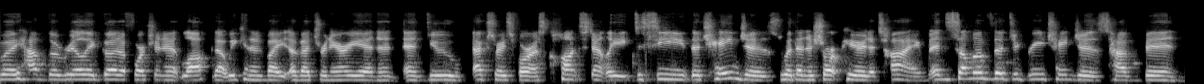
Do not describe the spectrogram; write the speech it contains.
we have the really good fortunate luck that we can invite a veterinarian and, and do x-rays for us constantly to see the changes within a short period of time and some of the degree changes have been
